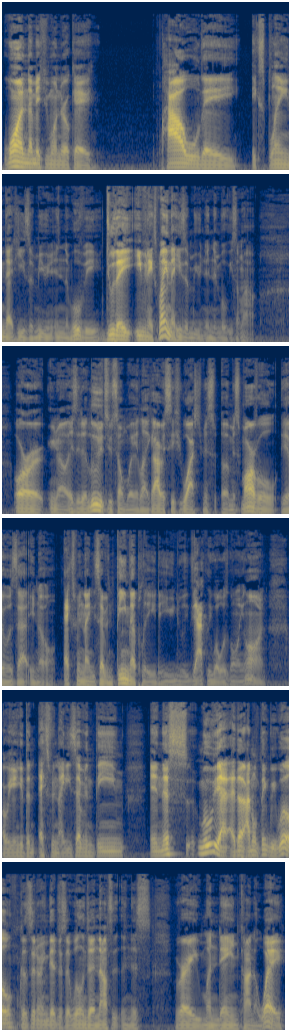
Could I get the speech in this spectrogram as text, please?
one, that makes me wonder, okay, how will they explain that he's a mutant in the movie? Do they even explain that he's a mutant in the movie somehow? Or you know, is it alluded to some way? Like obviously, if you watched Miss uh, Miss Marvel, it was that you know X Men '97 theme that played, and you knew exactly what was going on. Are we gonna get the X Men '97 theme in this movie? I, I, I don't think we will, considering they're just willing to announce it in this very mundane kind of way.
